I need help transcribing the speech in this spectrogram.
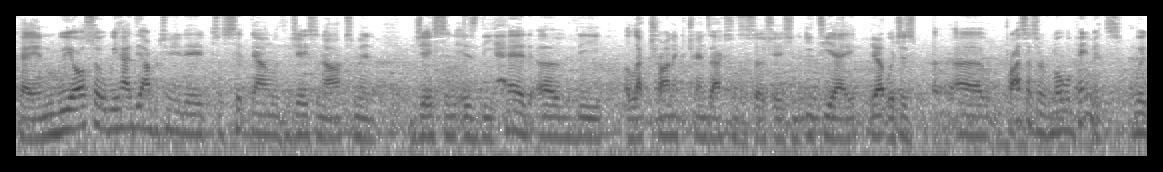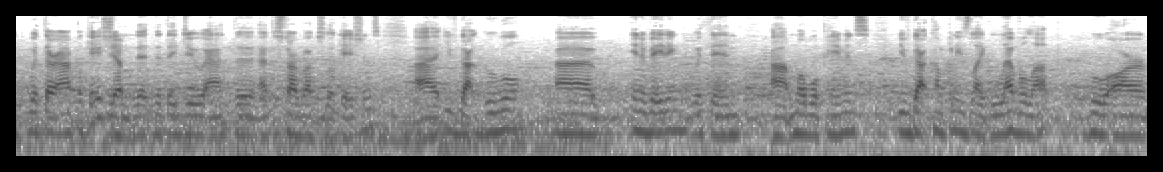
Okay, and we also we had the opportunity to sit down with Jason Oxman. Jason is the head of the Electronic Transactions Association (ETA), Yep. which is a processor of mobile payments with, with their application Yep. that, that they do at the at the Starbucks locations. Uh, you've got Google uh, innovating within uh, mobile payments. You've got companies like Level Up who are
